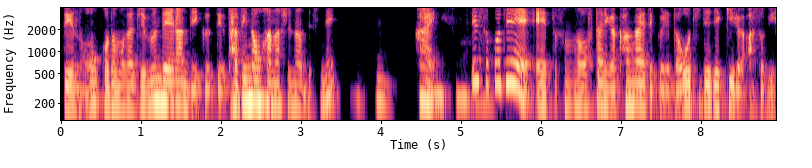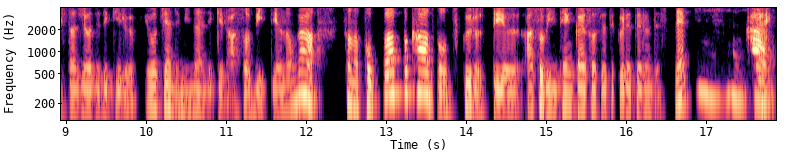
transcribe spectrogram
ていうのを子供が自分で選んでいくっていう旅のお話なんですね。うんはい。で、そこで、えっ、ー、と、そのお二人が考えてくれたお家でできる遊び、スタジオでできる、幼稚園でみんなでできる遊びっていうのが、そのポップアップカードを作るっていう遊びに展開させてくれてるんですね。うんはい。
